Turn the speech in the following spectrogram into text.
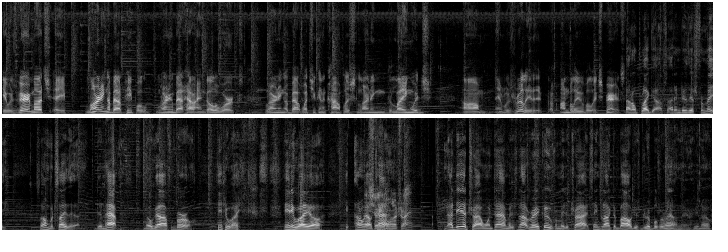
It was very much a learning about people, learning about how Angola works, learning about what you can accomplish, learning the language, um, and was really an unbelievable experience. I don't play golf, so I didn't do this for me. Some would say that. It didn't happen. No golf for Burl. Anyway, anyway, uh, I don't have sure time. you don't want to try it? I did try one time, but it's not very cool for me to try. It seems like the ball just dribbles around there, you know.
